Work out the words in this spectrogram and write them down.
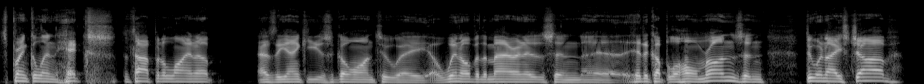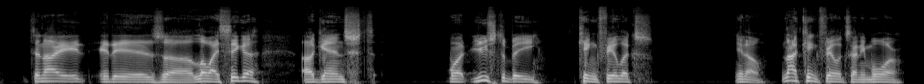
sprinkling Hicks at the top of the lineup as the Yankees go on to a, a win over the Mariners and uh, hit a couple of home runs and do a nice job. Tonight it is uh, Loaisiga against what used to be King Felix. You know, not King Felix anymore.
